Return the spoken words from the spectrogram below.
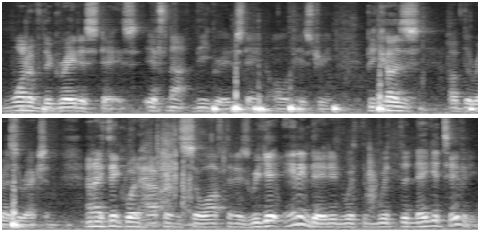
one of the greatest days, if not the greatest day in all of history, because of the resurrection. And I think what happens so often is we get inundated with with the negativity.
